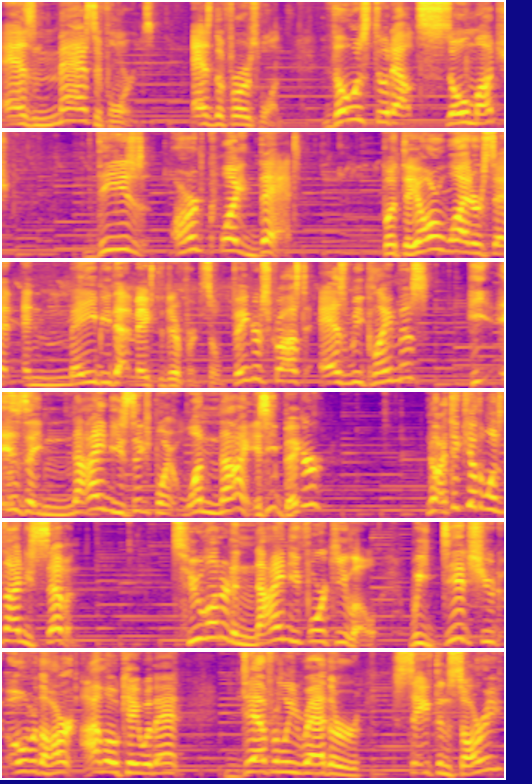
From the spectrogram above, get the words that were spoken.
as massive horns as the first one. Those stood out so much. These aren't quite that, but they are wider set and maybe that makes the difference. So fingers crossed as we claim this, he is a 96.19. Is he bigger? No, I think the other one's 97. 294 kilo. We did shoot over the heart. I'm okay with that. Definitely rather safe than sorry.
